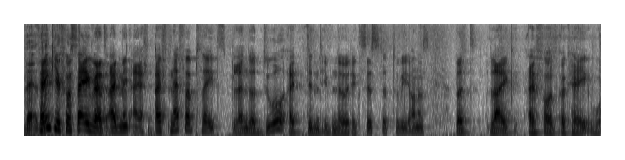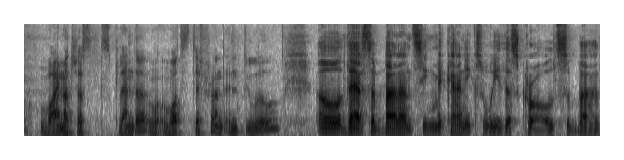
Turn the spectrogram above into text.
Thank you for saying that. I mean, I've, I've never played Splendor Duel. I didn't even know it existed, to be honest. But like, I thought, okay, wh- why not just Splendor? Wh- What's different in Duel? Oh, there's a balancing mechanics with the scrolls, but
